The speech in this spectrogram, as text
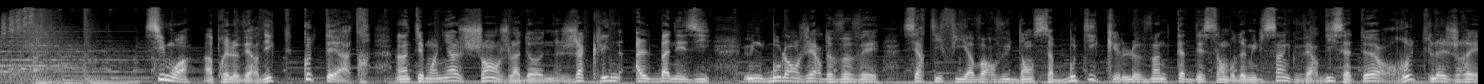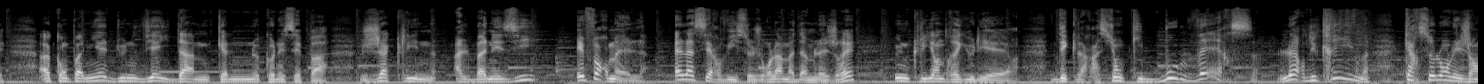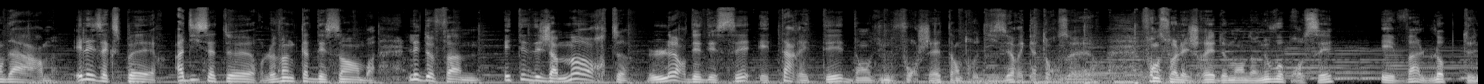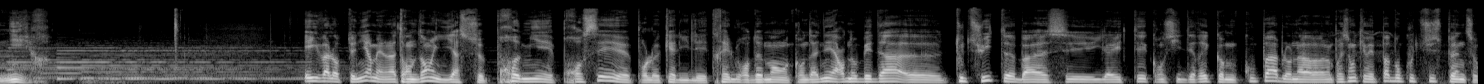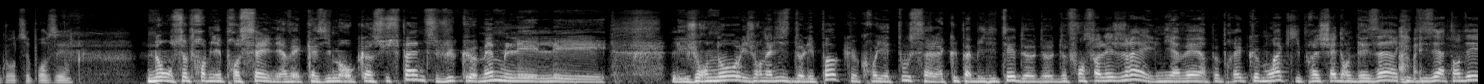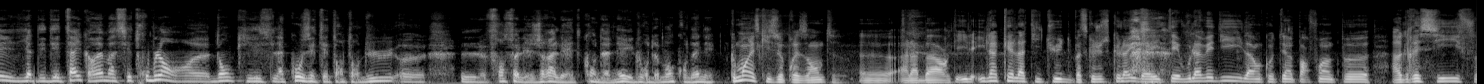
Six mois après le verdict, coup de théâtre. Un témoignage change la donne. Jacqueline Albanesi, une boulangère de Vevey, certifie avoir vu dans sa boutique le 24 décembre 2005 vers 17h Ruth Légeret, accompagnée d'une vieille dame qu'elle ne connaissait pas. Jacqueline Albanesi est formelle. Elle a servi ce jour-là Madame Légeret une cliente régulière. Déclaration qui bouleverse l'heure du crime, car selon les gendarmes et les experts, à 17h le 24 décembre, les deux femmes étaient déjà mortes. L'heure des décès est arrêtée dans une fourchette entre 10h et 14h. François Légeret demande un nouveau procès et va l'obtenir. Et il va l'obtenir, mais en attendant, il y a ce premier procès pour lequel il est très lourdement condamné. Arnaud Béda, euh, tout de suite, bah, il a été considéré comme coupable. On a l'impression qu'il n'y avait pas beaucoup de suspense au cours de ce procès. Non, ce premier procès, il n'y avait quasiment aucun suspense, vu que même les, les journaux, les journalistes de l'époque croyaient tous à la culpabilité de, de, de, François Légeret. Il n'y avait à peu près que moi qui prêchais dans le désert et qui ah disais, attendez, il y a des détails quand même assez troublants. Euh, donc la cause était entendue, euh, le François Légeret allait être condamné et lourdement condamné. Comment est-ce qu'il se présente euh, à la barre? Il, il, a quelle attitude? Parce que jusque-là, il a été, vous l'avez dit, il a un côté parfois un peu agressif,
